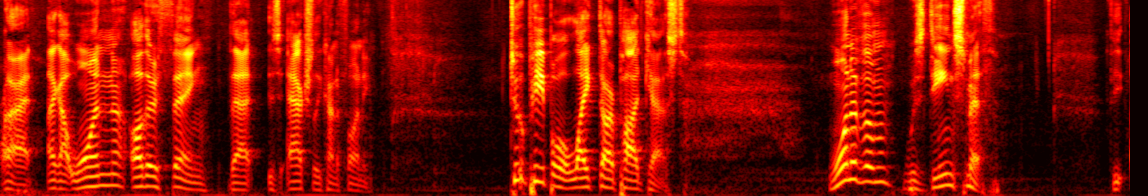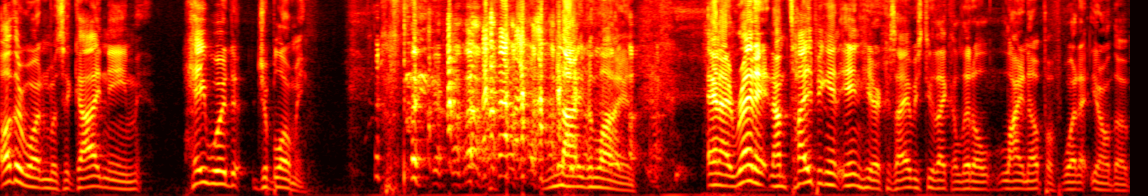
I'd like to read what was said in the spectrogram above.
All right. I got one other thing that is actually kind of funny. Two people liked our podcast. One of them was Dean Smith. The other one was a guy named Haywood Jablomi. I'm not even lying. And I read it, and I'm typing it in here because I always do like a little lineup of what you know the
